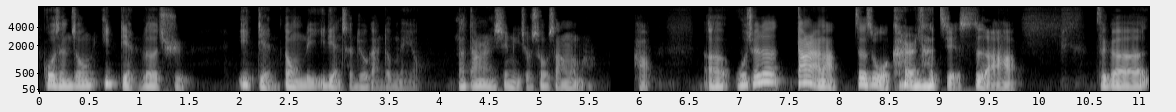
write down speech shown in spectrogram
过程中一点乐趣、一点动力、一点成就感都没有，那当然心里就受伤了嘛。好，呃，我觉得当然啦，这是我个人的解释了哈。这个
